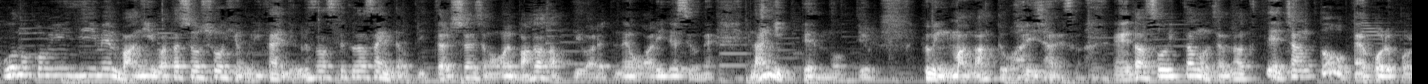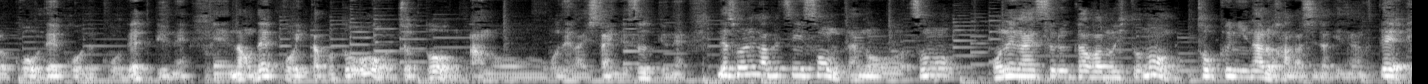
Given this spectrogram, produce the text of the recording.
ここのコミュニティメンバーに私の商品を売りたいんで売らさせてくださいみたいなこと言ったら主催者がお前バカかって言われてね、終わりですよね。何言ってんのっていう風に、まあなって終わりじゃないですか。えー、だからそういったのじゃなくて、ちゃんと、えー、これこれこうで、こうで、こうでっていうね。えー、なので、こういったことをちょっと、あのーお願いしたいんですっていうね。で、それが別に損、あの、そのお願いする側の人の得になる話だけじゃなくて、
